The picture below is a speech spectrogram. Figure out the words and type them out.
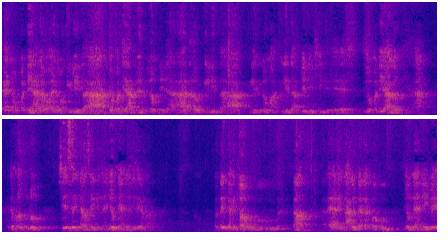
အဲ့တော့မတရားတာပါအဲ့တော့ကိလေသာတော့မတရားပြည့်လုပ်နေတာဒါကိုကိလေသာကိလေသာတော့မှကိလေသာပြည့်နေရှိတယ်ဒီလိုမတရားလုပ်နေတာအဲ့တော့မလို့သူတို့ ရှင်းစိတ်နောက်စိတ်တွေနဲ့ယုံနေနေကြတယ်မှာမသိတိုင်းတော့ဘူးနော်အဲ့ဒါငါလုပ်တယ်လည်းမဟုတ်ဘူးယုံနေနေပဲ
